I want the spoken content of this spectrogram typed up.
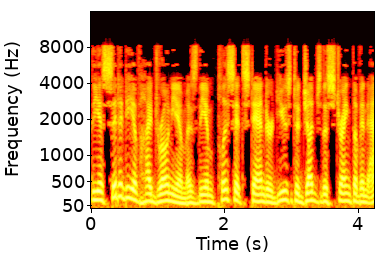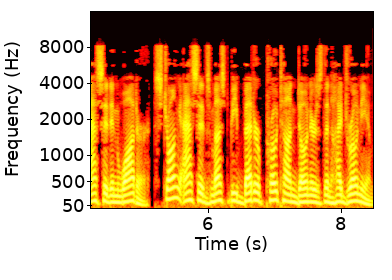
The acidity of hydronium is the implicit standard used to judge the strength of an acid in water. Strong acids must be better proton donors than hydronium,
